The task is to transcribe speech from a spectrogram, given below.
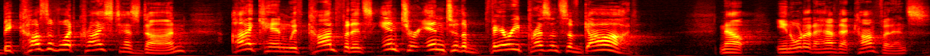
because of what Christ has done, I can with confidence enter into the very presence of God. Now, in order to have that confidence,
